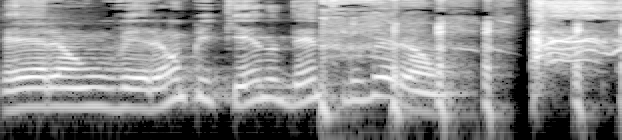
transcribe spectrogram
era um verão pequeno dentro do verão.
